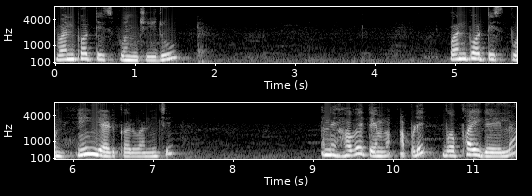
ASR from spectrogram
વન ફોર ટીસ્પૂન જીરું વન ફોર ટીસ્પૂન હિંગ એડ કરવાની છે. અને હવે તેમાં આપણે બફાઈ ગયેલા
